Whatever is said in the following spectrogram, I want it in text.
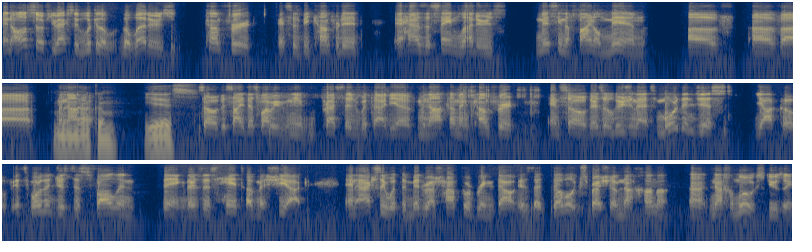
and also, if you actually look at the, the letters, comfort, it says be comforted. It has the same letters, missing the final mem of of uh, Menachem. Yes. So this that's why we pressed it with the idea of Menachem and comfort. And so there's illusion that it's more than just Yaakov. It's more than just this fallen thing. There's this hint of Mashiach. And actually, what the Midrash Haftor brings out is that double expression of Nachama, uh, Nachamu, excuse me.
